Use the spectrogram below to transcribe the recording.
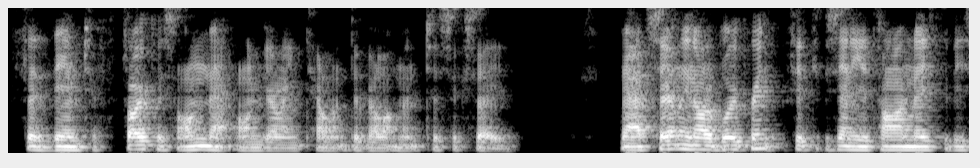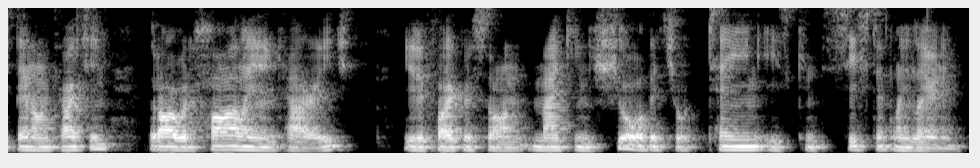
for them to focus on that ongoing talent development to succeed. Now, it's certainly not a blueprint. 50% of your time needs to be spent on coaching, but I would highly encourage you to focus on making sure that your team is consistently learning.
